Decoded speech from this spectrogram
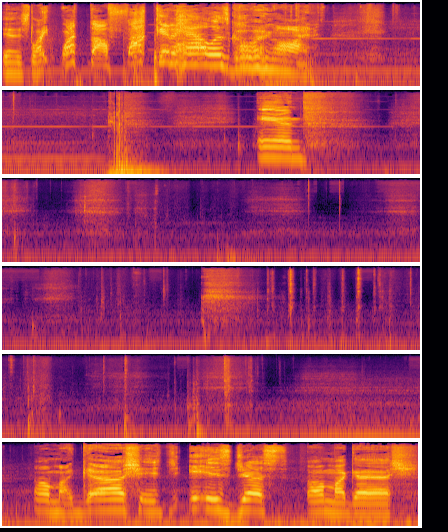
And it's like, what the fucking hell is going on? And oh my gosh, it, it is just, oh my gosh.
